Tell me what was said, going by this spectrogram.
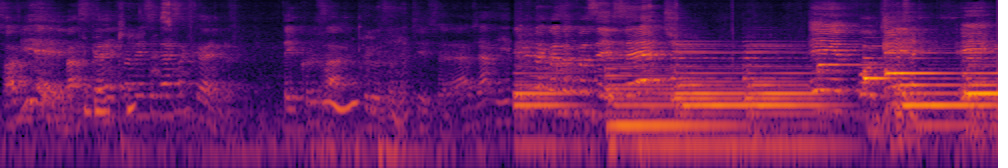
Sobe ele bastante pra ver se dá essa cãibra. Tem que cruzar. Uhum. Cruza, Letícia. Já ri. Muita coisa pra fazer. Sete. E, pontinho. E,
